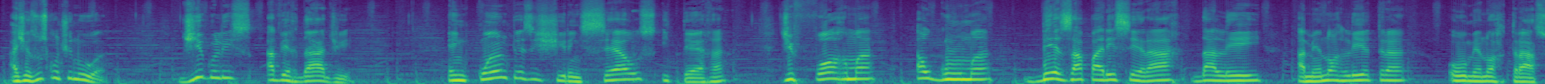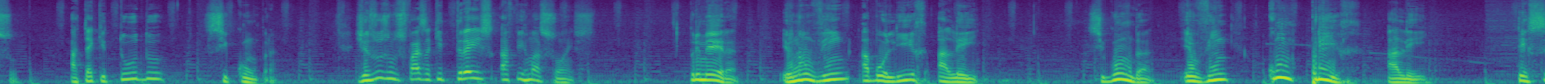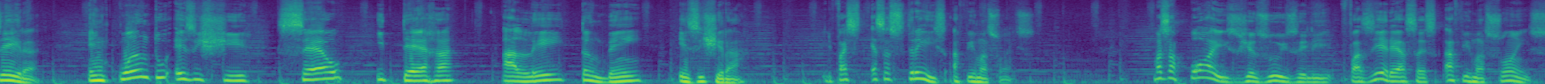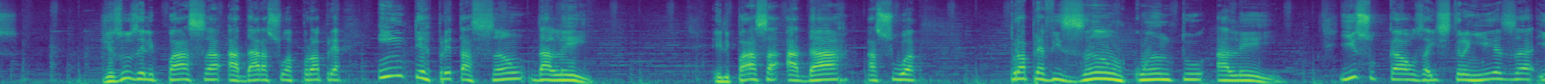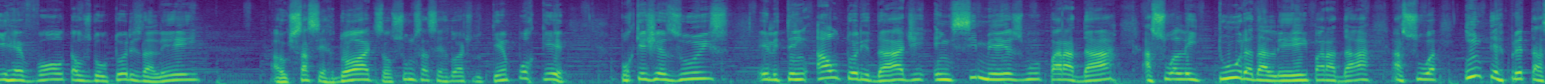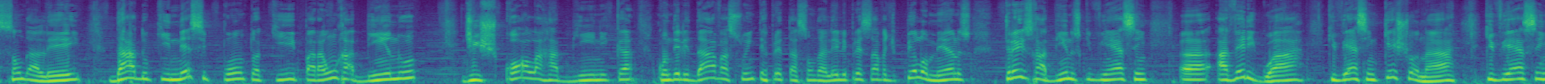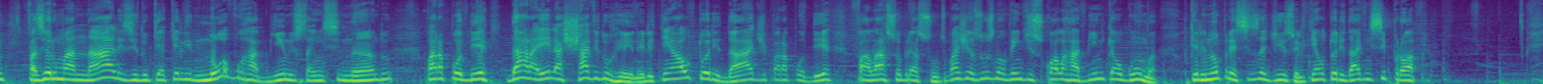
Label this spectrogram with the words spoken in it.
A Jesus continua: Digo-lhes a verdade, enquanto existirem céus e terra, de forma alguma desaparecerá da lei a menor letra ou o menor traço, até que tudo se cumpra. Jesus nos faz aqui três afirmações. Primeira, eu não vim abolir a lei. Segunda, eu vim cumprir a lei. Terceira, enquanto existir céu e terra, a lei também existirá. Ele faz essas três afirmações. Mas após Jesus ele fazer essas afirmações, Jesus ele passa a dar a sua própria interpretação da lei. Ele passa a dar a sua própria visão quanto à lei. Isso causa estranheza e revolta aos doutores da lei, aos sacerdotes, aos sumos sacerdotes do tempo. Por quê? porque Jesus ele tem autoridade em si mesmo para dar a sua leitura da lei, para dar a sua interpretação da lei, dado que nesse ponto aqui para um rabino de escola rabínica, quando ele dava a sua interpretação da lei, ele precisava de pelo menos três rabinos que viessem uh, averiguar, que viessem questionar, que viessem fazer uma análise do que aquele novo rabino está ensinando, para poder dar a ele a chave do reino. Ele tem a autoridade para poder falar sobre assuntos. Mas Jesus não vem de escola rabínica alguma, porque ele não precisa disso, ele tem autoridade em si próprio.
